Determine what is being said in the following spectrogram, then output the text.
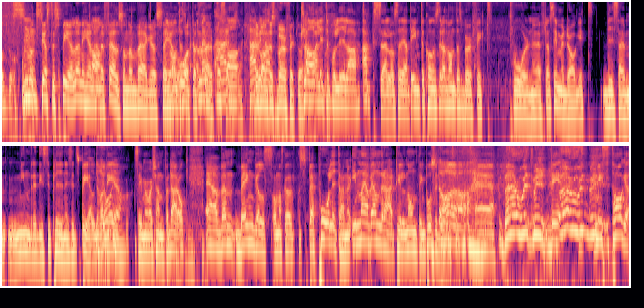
och smutsigaste spelaren i hela Ja. NFL som de vägrar att säga åt att skärpa här- sig. ja, liksom. här vill jag- Devontae Perfect då. Klappa Ja. lite på lila axel och säga att det är inte konstigt att Vontas Burfict två år nu efter att Zimmer dragit visar mindre disciplin i sitt spel. Det var Ja, det ja. Simmer var känd för där. Och även Bengals, om man ska spä på lite här nu, innan jag vänder det här till någonting positivt. Ja. Eh, Bear with me! det Bear with me! misstaget,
